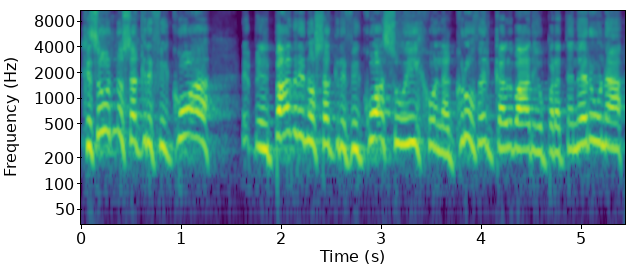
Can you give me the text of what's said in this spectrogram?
Jesús nos sacrificó a, el Padre nos sacrificó a su Hijo en la cruz del Calvario para tener una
